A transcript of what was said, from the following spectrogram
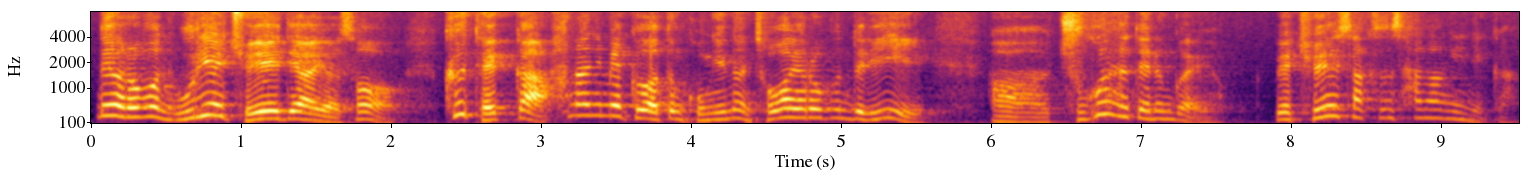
근데 여러분 우리의 죄에 대하여서 그 대가, 하나님의 그 어떤 공의는 저와 여러분들이 어, 죽어야 되는 거예요. 왜? 죄의 삭은 사망이니까.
